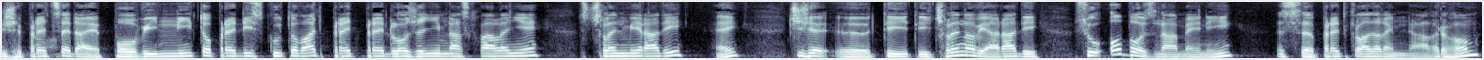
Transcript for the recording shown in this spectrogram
že predseda je povinný to prediskutovať pred predložením na schválenie s členmi rady. Hej. Čiže e, tí, tí členovia rady sú oboznámení s predkladaným návrhom,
